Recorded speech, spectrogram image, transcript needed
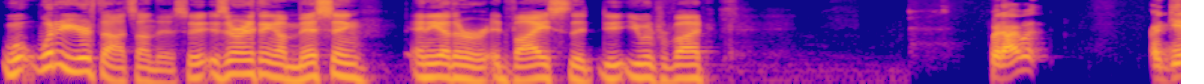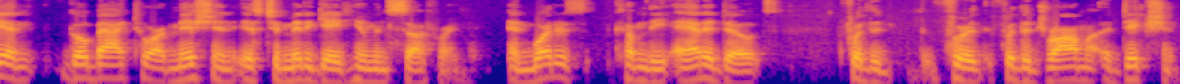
what are your thoughts on this? Is there anything I'm missing? Any other advice that you would provide? But I would, again, go back to our mission is to mitigate human suffering. And what is come the antidotes for the for for the drama addiction?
